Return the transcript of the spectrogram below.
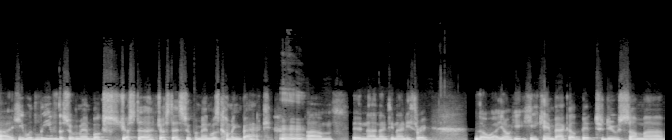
Uh, he would leave the Superman books just uh, just as Superman was coming back hmm um, in uh, 1993. Though uh, you know he, he came back a bit to do some uh,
